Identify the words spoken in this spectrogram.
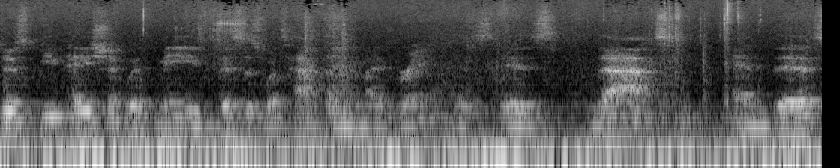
just be patient with me. This is what's happening in my brain is is that and this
